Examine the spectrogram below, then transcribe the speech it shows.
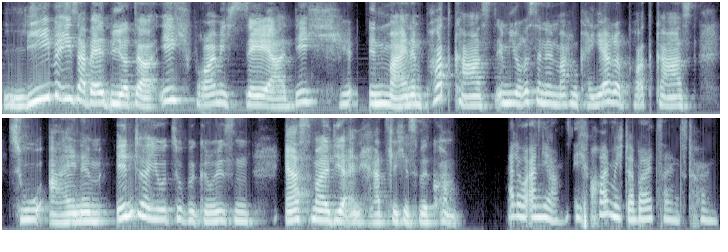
Liebe Isabel Bierter, ich freue mich sehr, dich in meinem Podcast, im Juristinnen machen Karriere Podcast, zu einem Interview zu begrüßen. Erstmal dir ein herzliches Willkommen. Hallo Anja, ich freue mich dabei sein zu können.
